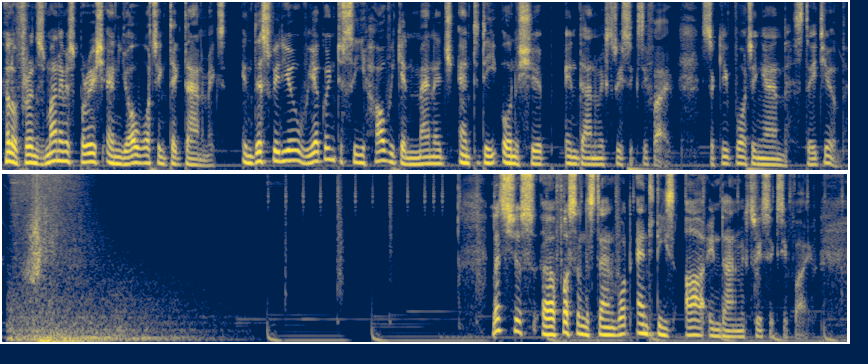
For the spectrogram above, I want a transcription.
Hello friends, my name is Paresh and you're watching Tech Dynamics. In this video, we are going to see how we can manage entity ownership in Dynamics 365. So keep watching and stay tuned. Let's just uh, first understand what entities are in Dynamics 365.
